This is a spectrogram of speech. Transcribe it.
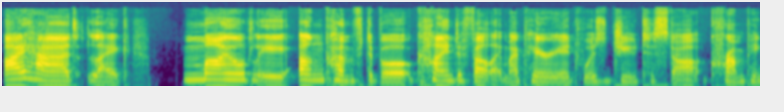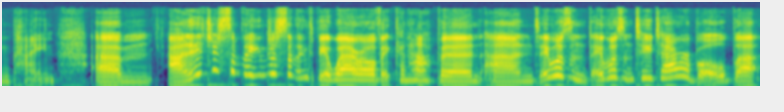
I had like mildly uncomfortable, kind of felt like my period was due to start, cramping pain. Um, and it's just something, just something to be aware of. It can happen, and it wasn't, it wasn't too terrible, but.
